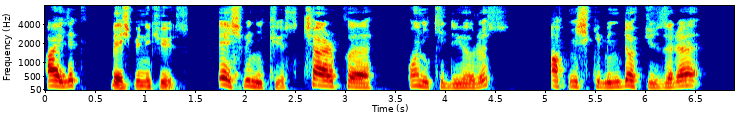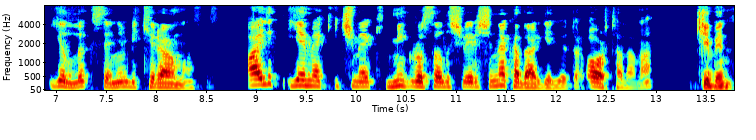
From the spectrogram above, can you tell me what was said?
aylık 5200. 5200 çarpı 12 diyoruz. 62.400 lira yıllık senin bir kira masrafı. Aylık yemek, içmek, Migros alışverişi ne kadar geliyordur ortalama? 2000.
